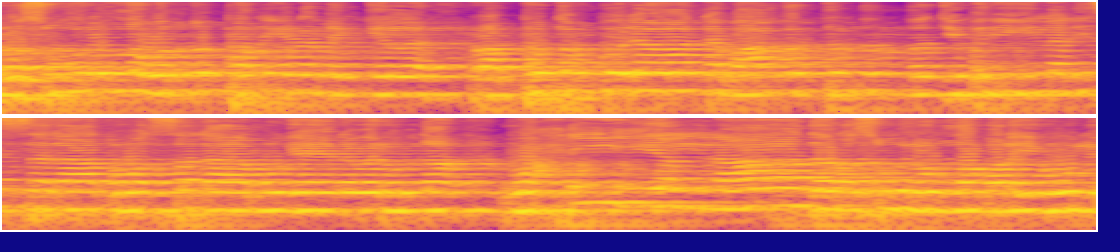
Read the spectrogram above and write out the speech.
റസൂലുള്ള ഒന്ന് പറയണമെങ്കിൽ റബ്ബു തമ്പുരാന്റെ ഭാഗത്ത് നിന്ന് ജിബ്രീൽ അലിസ്സലാത്തു വസ്സലാം മുഖേന വരുന്ന വഹീയല്ലാതെ റസൂലുള്ള പറയൂല.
